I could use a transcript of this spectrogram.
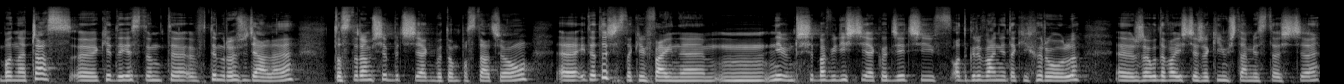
bo na czas, e, kiedy jestem te, w tym rozdziale, to staram się być jakby tą postacią e, i to też jest takie fajne. Mm, Nie wiem, czy się bawiliście jako dzieci w odgrywanie takich ról, e, że udawaliście, że kimś tam jesteście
